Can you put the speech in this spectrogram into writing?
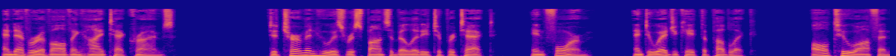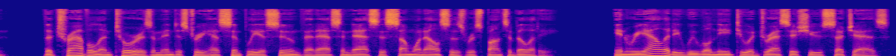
and ever evolving high tech crimes. Determine who has responsibility to protect, inform, and to educate the public. All too often, the travel and tourism industry has simply assumed that S&S is someone else's responsibility. In reality, we will need to address issues such as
